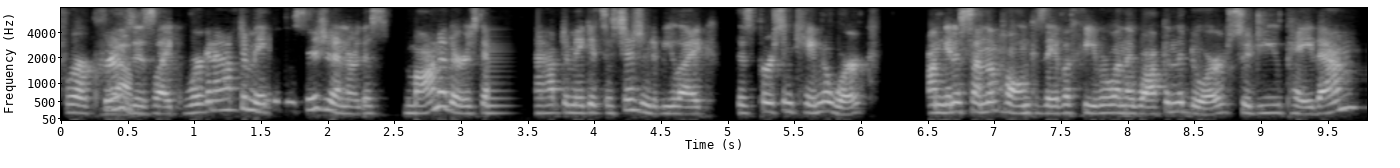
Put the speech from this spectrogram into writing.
for our crews yeah. is like we're going to have to make a decision or this monitor is going to have to make its decision to be like this person came to work i'm going to send them home because they have a fever when they walk in the door so do you pay them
